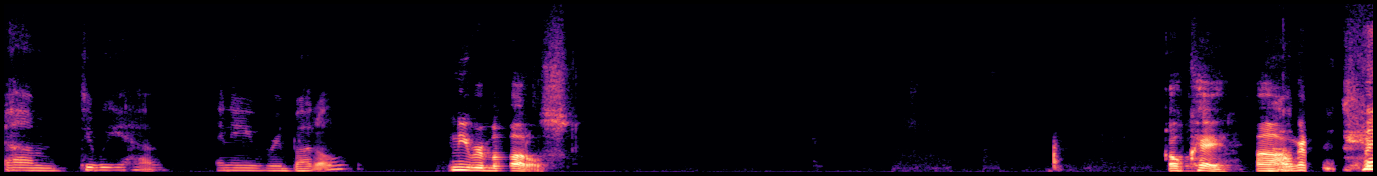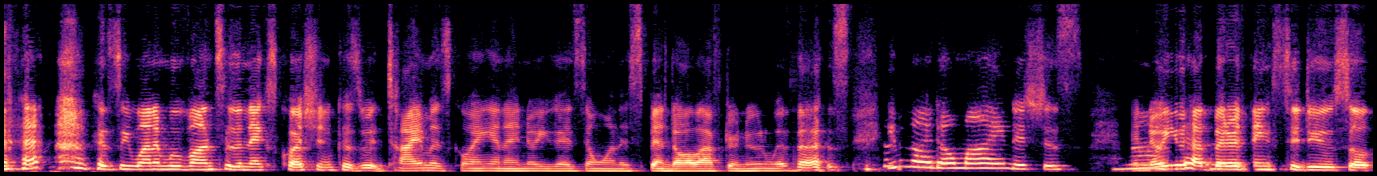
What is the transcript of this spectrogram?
Um, do we have any rebuttal? Any rebuttals? Okay, uh, because we want to move on to the next question because with time is going and I know you guys don't want to spend all afternoon with us, even though I don't mind. It's just no. I know you have better things to do. So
